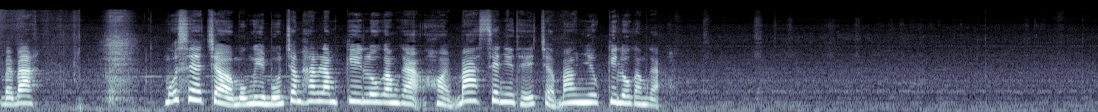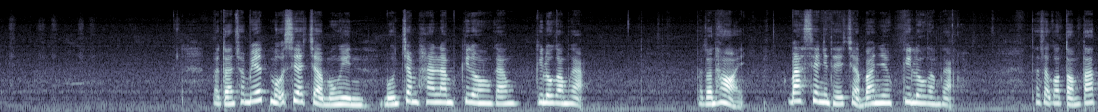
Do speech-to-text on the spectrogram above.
Bài 3. Mỗi xe chở 1.425 kg gạo, hỏi 3 xe như thế chở bao nhiêu kg gạo? Bài toán cho biết mỗi xe chở 1.425 kg kg gạo. Bài toán hỏi 3 xe như thế chở bao nhiêu kg gạo? Ta sẽ có tóm tắt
